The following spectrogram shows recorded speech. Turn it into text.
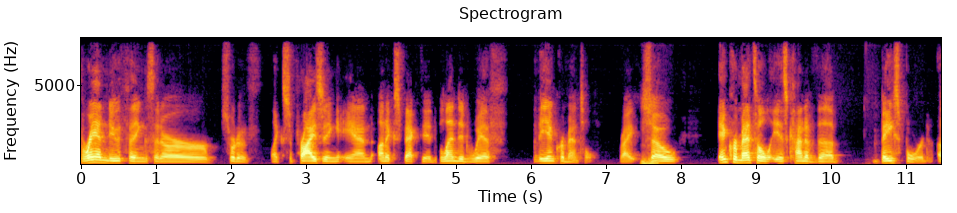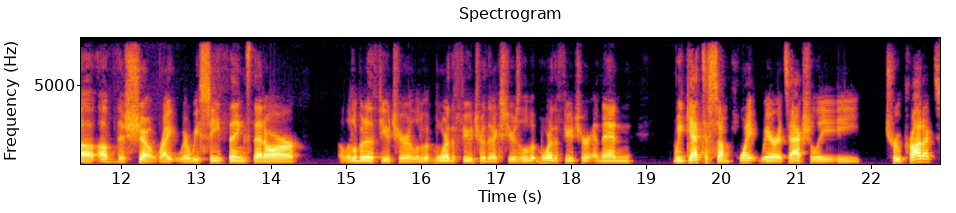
brand new things that are sort of like surprising and unexpected, blended with the incremental, right? Mhm. So incremental is kind of the baseboard uh, of this show, right? Where we see things that are a little bit of the future, a little bit more of the future. The next year is a little bit more of the future, and then we get to some point where it's actually true product,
